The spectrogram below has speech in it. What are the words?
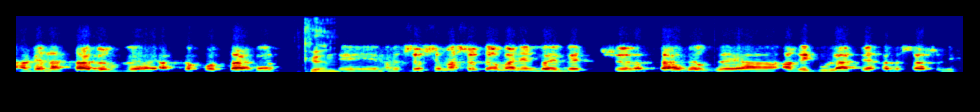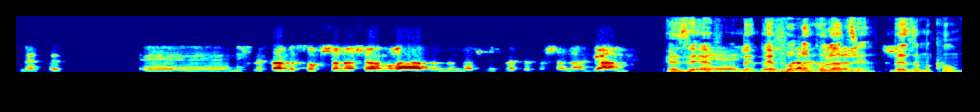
הגנת סייבר והתקפות סייבר. כן. אה, אני חושב שמה שיותר מעניין בהיבט של הסייבר זה הרגולציה החדשה שנכנסת, אה, נכנסה בסוף שנה שעברה וממש נכנסת השנה גם. איזה, איפה רגולציה? באיזה מקום?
